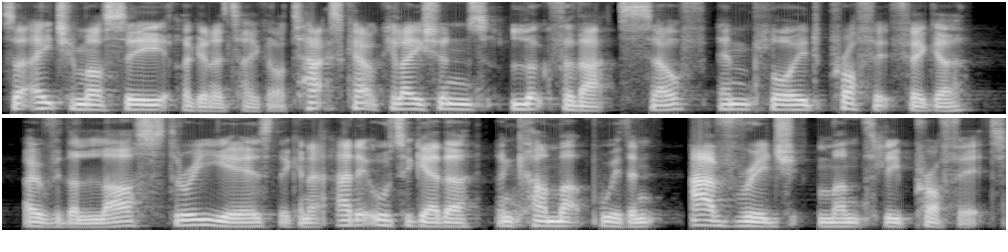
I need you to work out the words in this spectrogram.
So HMRC are going to take our tax calculations, look for that self employed profit figure over the last three years. They're going to add it all together and come up with an average monthly profit.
